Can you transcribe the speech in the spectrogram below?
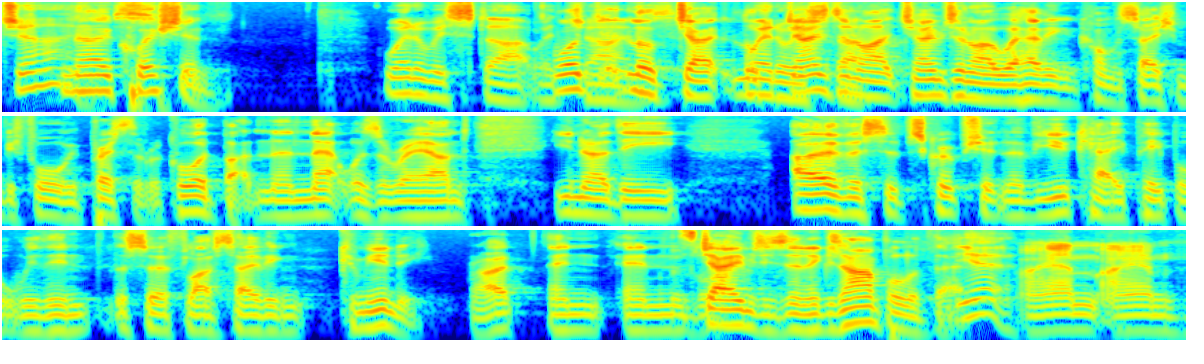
James. no question. Where do we start with Well, James? look, ja- Where look do we James and I. James and I were having a conversation before we pressed the record button, and that was around, you know, the oversubscription of UK people within the surf life saving community, right? And and James is an example of that. Yeah. I am. I am.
